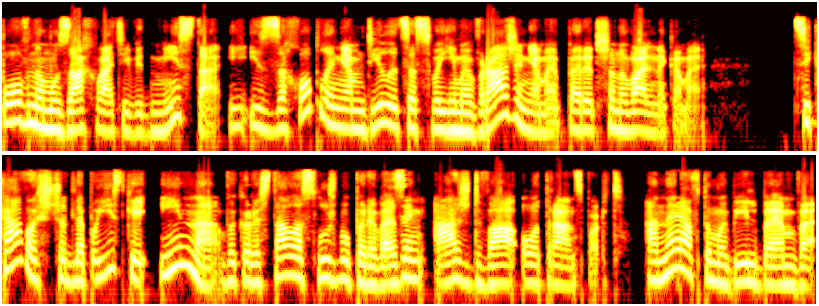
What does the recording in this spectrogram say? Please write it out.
повному захваті від міста і із захопленням ділиться своїми враженнями перед шанувальниками. Цікаво, що для поїздки Інна використала службу перевезень H2O Транспорт, а не автомобіль BMW.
